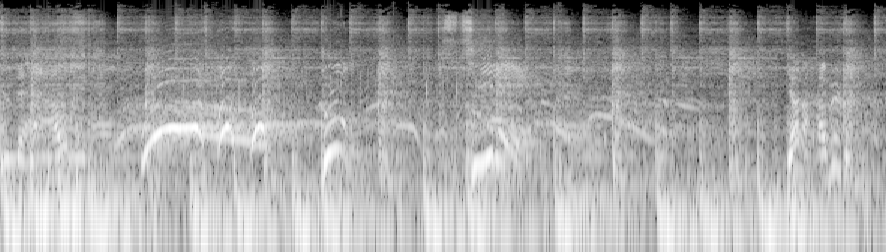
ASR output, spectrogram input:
is in the house. Woo! Cool! Yana, I will.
